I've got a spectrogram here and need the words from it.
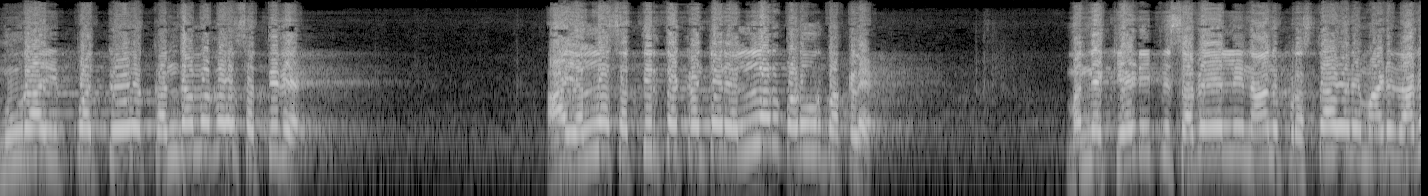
ನೂರ ಇಪ್ಪತ್ತೇಳು ಕಂದಮಗಳು ಸತ್ತಿದೆ. ಆ ಎಲ್ಲ ಸತ್ತಿರ್ತಕ್ಕಂಥವ್ರು ಎಲ್ಲರೂ ಬಡವ್ರ ಮಕ್ಕಳೇ. ಮೊನ್ನೆ ಕೆಡಿಪಿ ಸಭೆಯಲ್ಲಿ ನಾನು ಪ್ರಸ್ತಾವನೆ ಮಾಡಿದಾಗ,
